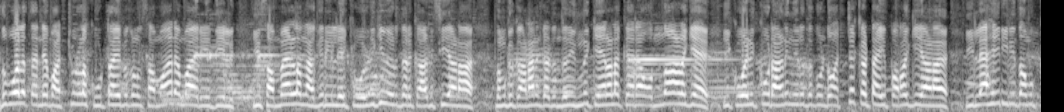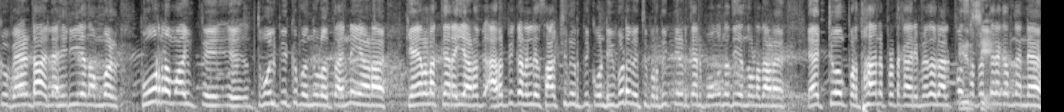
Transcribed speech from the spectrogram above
അതുപോലെ തന്നെ മറ്റുള്ള കൂട്ടായ്മകളും സമാനമായ രീതിയിൽ ഈ സമ്മേളന നഗരിയിലേക്ക് ഒഴുകി വരുന്ന ഒരു കാഴ്ചയാണ് നമുക്ക് കാണാൻ കഴിയുന്നത്. ഇന്ന് കേരളക്കര ഒന്നാകെ ഈ കോഴിക്കോട് അണിനിരന്നുകൊണ്ട് ഒറ്റക്കെട്ടായി പറയുകയാണ് ഈ ലഹരി നമുക്ക് വേണ്ട. ലഹരിയെ നമ്മൾ പൂർണമായും തോൽപ്പിക്കുമെന്നുള്ളത് തന്നെയാണ് കേരളക്കരയെ അറബി അറബിക്കടലിൽ സാക്ഷി നിർത്തിക്കൊണ്ട് ഇവിടെ വെച്ച് പ്രതിജ്ഞ എടുക്കാൻ പോകുന്നത് എന്നുള്ളതാണ് ഏറ്റവും പ്രധാനപ്പെട്ട കാര്യം. ഏതായാലും അല്പസമയത്തിനകം തന്നെ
